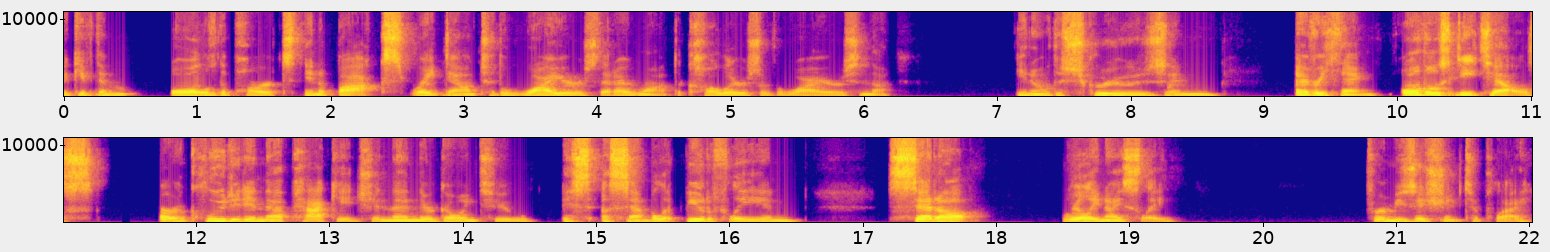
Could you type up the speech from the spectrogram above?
I give them all of the parts in a box, right down to the wires that I want, the colors of the wires and the, you know, the screws and everything. All those details are included in that package, and then they're going to assemble it beautifully and set up really nicely for a musician to play.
